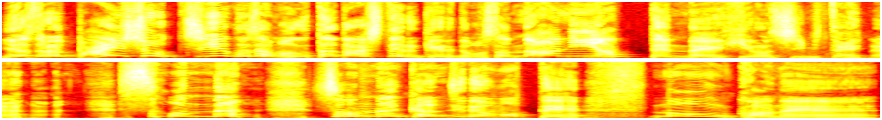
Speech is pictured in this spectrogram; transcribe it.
いや、それは倍賞千恵子さんも歌出してるけれどもさ、何やってんだよ、ヒロシみたいな。そんな、そんな感じで思って、なんかね、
